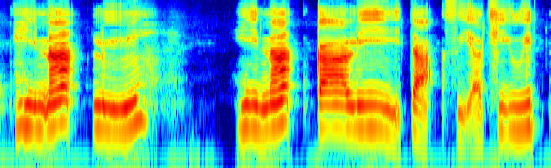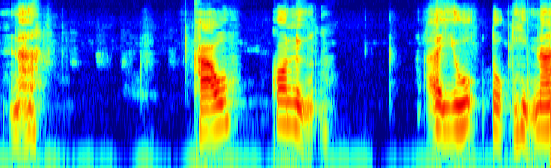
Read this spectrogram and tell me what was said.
กหินะหรือหินะกาลีจะเสียชีวิตนะ เขาข้อหนึ่งอายุตกหินะ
